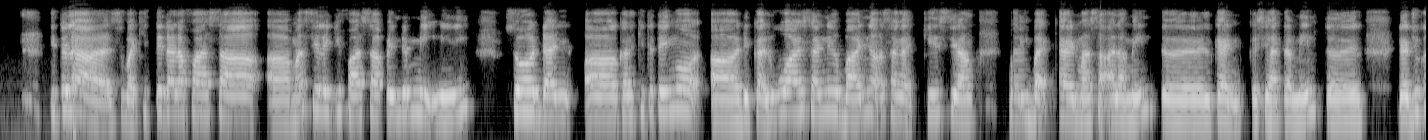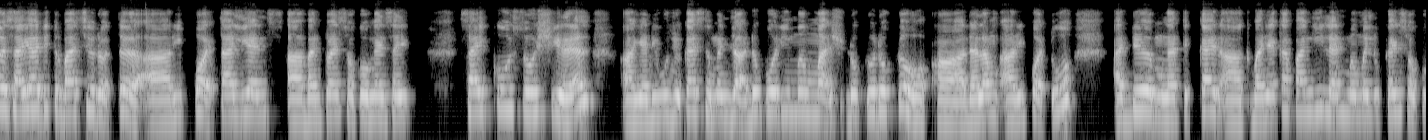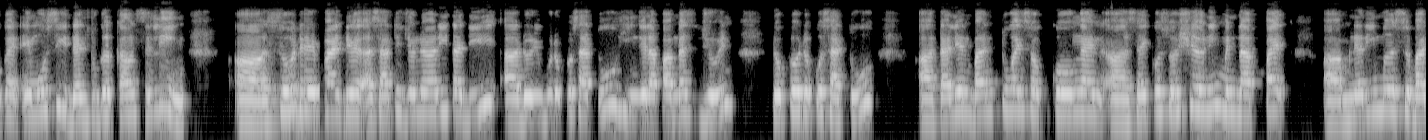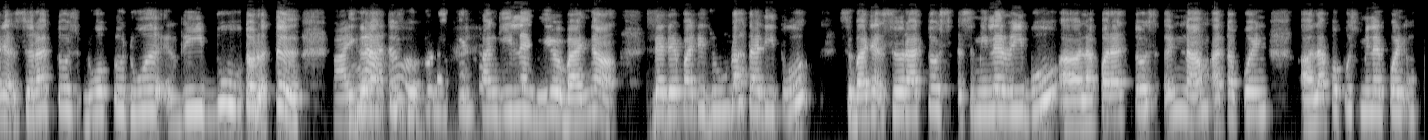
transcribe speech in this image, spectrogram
Itulah sebab kita dalam fasa uh, masih lagi fasa pandemik ni. So dan uh, kalau kita tengok uh, dekat luar sana banyak sangat kes yang melibatkan masalah mental kan, kesihatan mental. Dan juga saya ada terbaca doktor uh, report talian uh, bantuan sokongan saya psikososial uh, yang diwujudkan semenjak 25 Mac 2020. Uh, dalam uh, report tu ada mengatakan uh, kebanyakan panggilan memerlukan sokongan emosi dan juga kaunseling. Uh, so daripada uh, 1 Januari tadi uh, 2021 hingga 18 Jun 2021 uh, talian bantuan sokongan uh, psikososial ni mendapat uh, menerima sebanyak 122 ribu tau doktor. Banyak 328 panggilan ya banyak. Dan daripada jumlah tadi tu sebanyak 109,806 uh, ataupun uh, 89.4%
